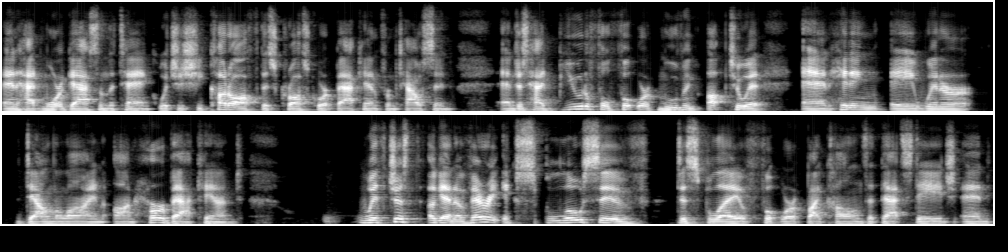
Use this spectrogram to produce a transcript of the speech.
and had more gas in the tank, which is she cut off this cross court backhand from Tauson and just had beautiful footwork moving up to it and hitting a winner down the line on her backhand with just again a very explosive display of footwork by Collins at that stage. And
